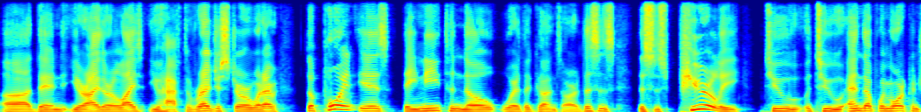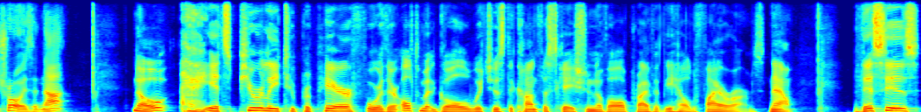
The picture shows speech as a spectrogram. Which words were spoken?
uh, then you're either a license, you have to register or whatever. The point is they need to know where the guns are. This is this is purely to to end up with more control, is it not? No, it's purely to prepare for their ultimate goal, which is the confiscation of all privately held firearms. Now, this is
